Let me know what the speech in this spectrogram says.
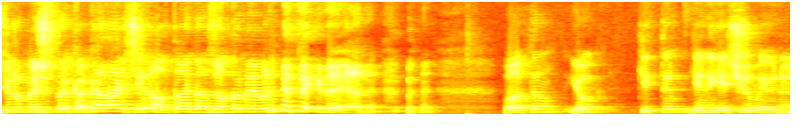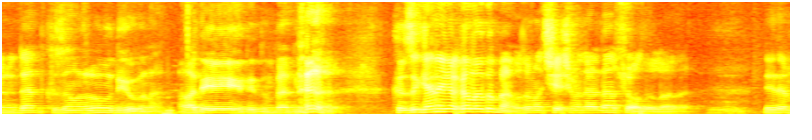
cürüm meşrutle kakala içeri. 6 aydan sonra da memuriyete gider yani. Baktım yok. Gittim gene geçiyorum evin önünden. Kızım mı diyor bana. Hadi dedim ben de. Kızı gene yakaladım ben. O zaman çeşmelerden su alırlardı. Dedim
